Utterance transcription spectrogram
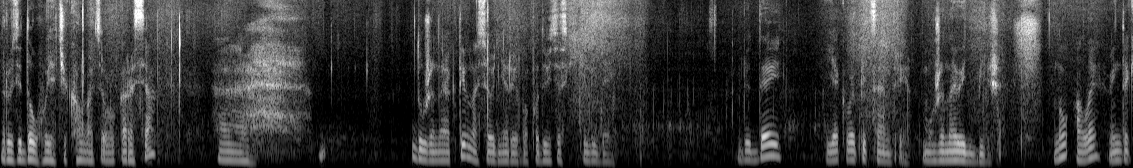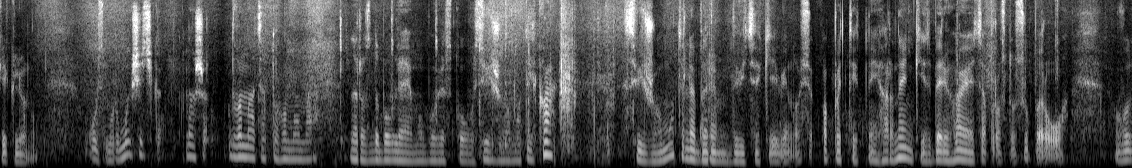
Друзі, довго я чекав на цього карася. Е, Дуже неактивна сьогодні риба. Подивіться, скільки людей людей, як в епіцентрі, може навіть більше. Ну, але він таки клюнув. Ось мурмишечка наша 12-го номера. Зараз додаємо обов'язково свіжого мотилька. Свіжого мотиля беремо, дивіться, який він ось апетитний, гарненький, зберігається просто суперово в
